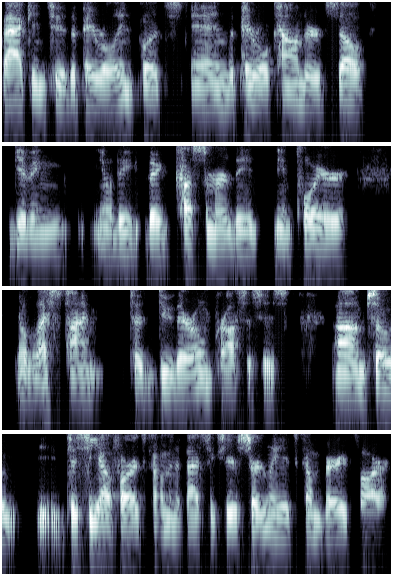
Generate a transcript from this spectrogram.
back into the payroll inputs and the payroll calendar itself giving you know the the customer the the employer you know less time to do their own processes um, so to see how far it's come in the past six years certainly it's come very far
